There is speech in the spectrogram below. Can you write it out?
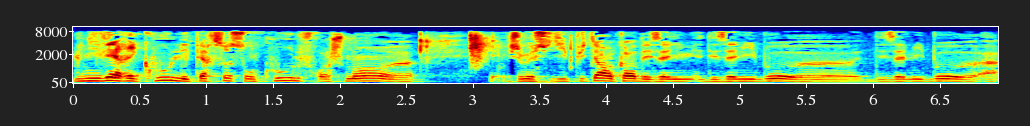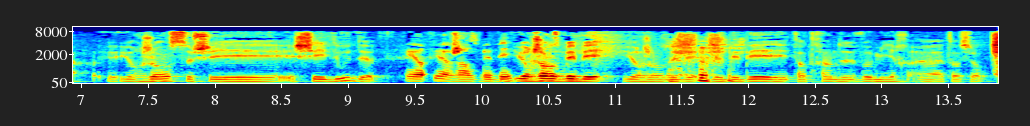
L'univers est cool, les persos sont cool, franchement. euh, je me suis dit putain encore des anim- des amiibo, euh, des amiibo euh, à urgence chez chez Dude. Ur- Urgence bébé. Urgence bébé, urgence bébé. Le bébé est en train de vomir. euh, attention.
